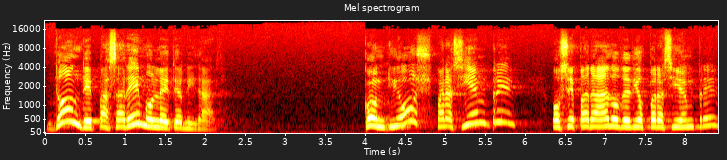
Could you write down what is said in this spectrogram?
¿Dónde pasaremos la eternidad? ¿Con Dios para siempre o separado de Dios para siempre?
